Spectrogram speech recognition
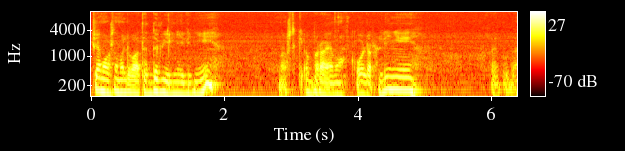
Ще можна малювати довільні лінії. Знову ж таки, обираємо колір лінії. Хай буде.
